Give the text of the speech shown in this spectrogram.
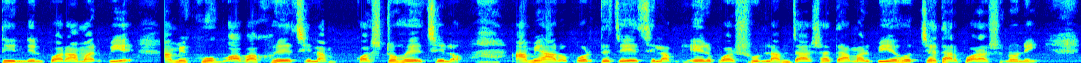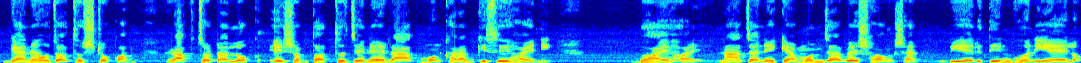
তিন দিন পর আমার বিয়ে। আমি খুব অবাক হয়েছিলাম। কষ্ট হয়েছিল। আমি আরও পড়তে চেয়েছিলাম। এরপর শুনলাম যার সাথে আমার বিয়ে হচ্ছে তার পড়াশুনো নেই। জ্ঞানেও যথেষ্ট কম। রাগচটা লোক। এসব তথ্য জেনে রাগ, মন খারাপ কিছুই হয়নি। ভয় হয়। না জানি কেমন যাবে সংসার। বিয়ের দিন ঘনিয়ে এলো।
